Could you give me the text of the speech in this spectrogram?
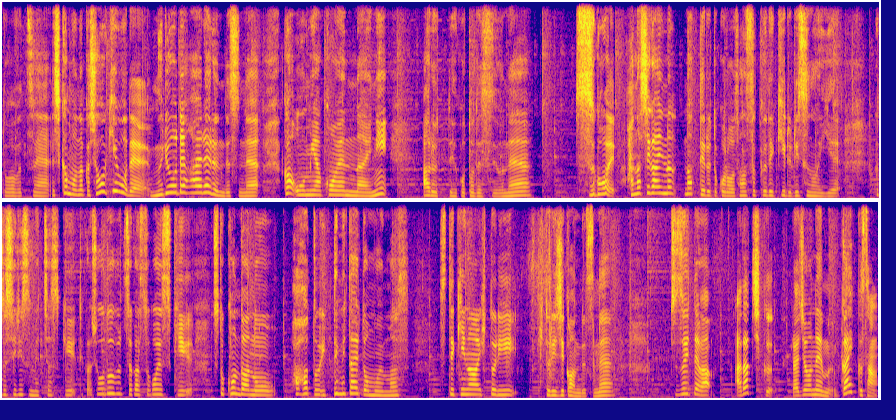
動物園。しかもなんか小規模で無料で入れるんですね。が大宮公園内にあるっていうことですよね。すごい。放し飼いになってるところを散策できるリスの家私リスめっちゃ好き。てか小動物がすごい好き。ちょっと今度あの母と行ってみたいと思います。素敵な一人一人時間ですね。続いては足立区ラジオネームガイクさん。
